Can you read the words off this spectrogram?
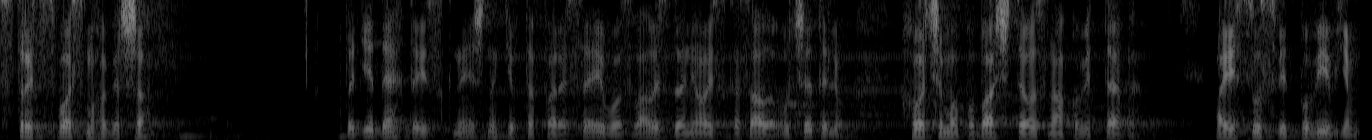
З 38 вірша. Тоді дехто із книжників та фарисеїв озвались до нього і сказали, Учителю, хочемо побачити ознаку від тебе. А Ісус відповів їм:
